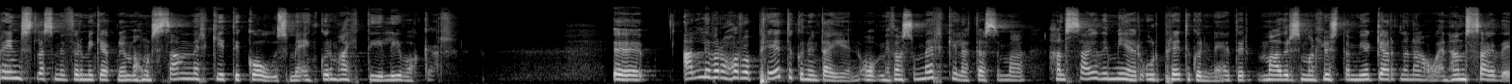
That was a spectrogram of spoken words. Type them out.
reynsla sem við förum í gegnum að hún samverkið til góðs með einhverjum hætti í líf okkar. Uh, Alli var að horfa prétugunum daginn og mér fannst svo merkilegt það sem að hann sagði mér úr prétugunni, þetta er maður sem hann hlusta mjög gerðnan á, en hann sagði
